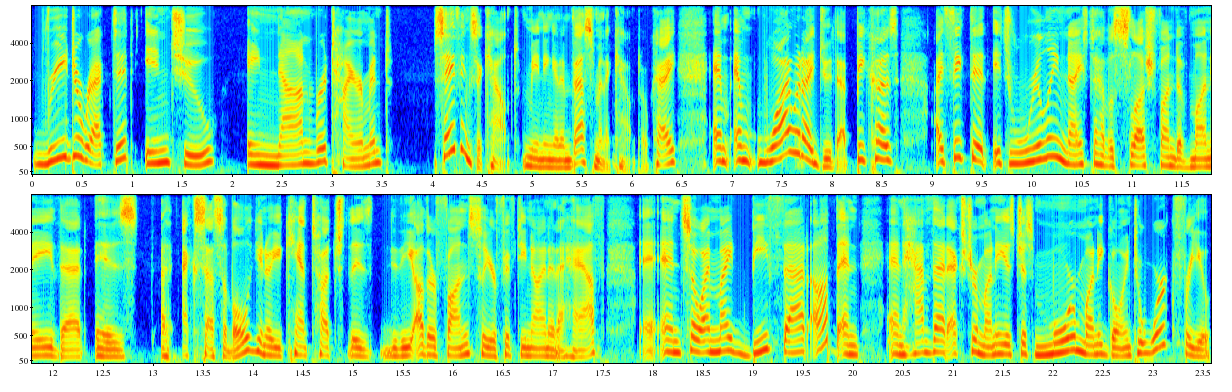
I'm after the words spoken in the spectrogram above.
redirect it into a non retirement savings account, meaning an investment account, okay? And and why would I do that? Because I think that it's really nice to have a slush fund of money that is Uh, accessible. You know, you can't touch the the other funds so you're 59 and a half. And so I might beef that up and and have that extra money is just more money going to work for you.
